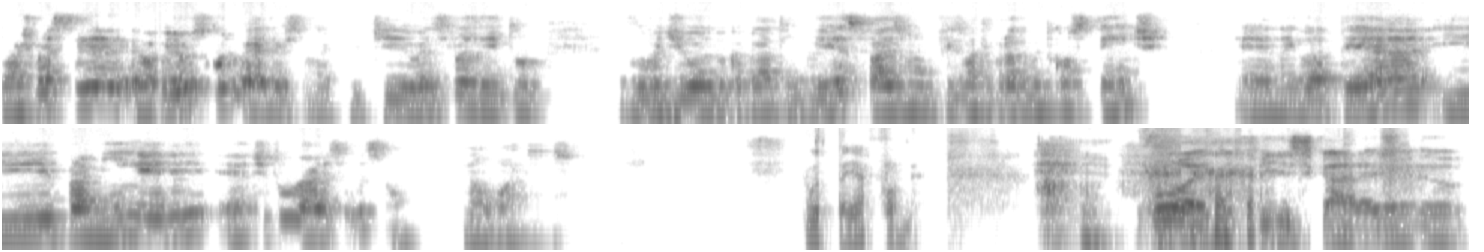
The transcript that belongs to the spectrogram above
eu acho que vai ser. Eu, eu escolho o Ederson, né? Porque o Ederson foi eleito luva de ouro do Campeonato Inglês, faz um, fez uma temporada muito consistente é, na Inglaterra e, para mim, ele é titular da seleção, não o Alisson. Puta, aí é foda. Pô, é difícil, cara. Eu, eu...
